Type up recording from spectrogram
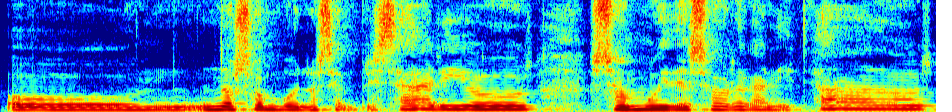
o no son buenos empresarios, son muy desorganizados.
